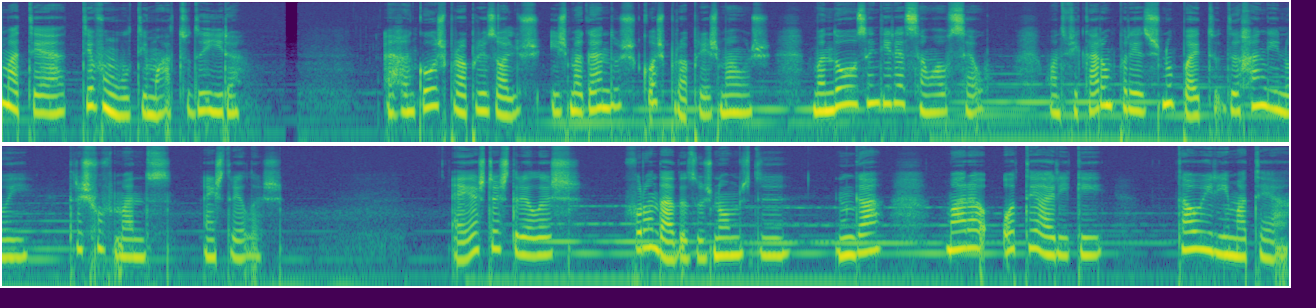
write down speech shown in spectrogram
Matea teve um último ato de ira. Arrancou os próprios olhos e, esmagando-os com as próprias mãos, mandou-os em direção ao céu, onde ficaram presos no peito de Ranginui, transformando-se em estrelas. A estas estrelas foram dadas os nomes de Nga Mara Oteariki Tauirimatea,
